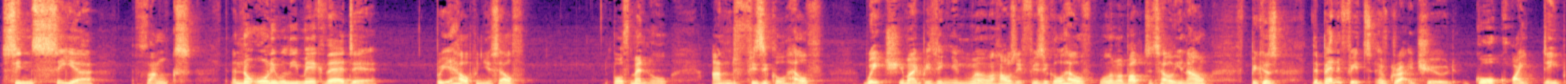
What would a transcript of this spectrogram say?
sincere thanks, and not only will you make their day, but you're helping yourself, both mental and physical health. Which you might be thinking, well, how's it physical health? Well, I'm about to tell you now, because the benefits of gratitude go quite deep.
